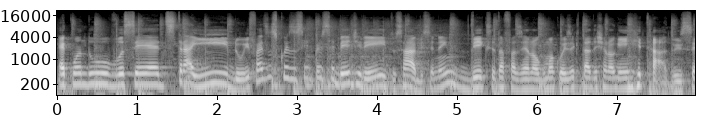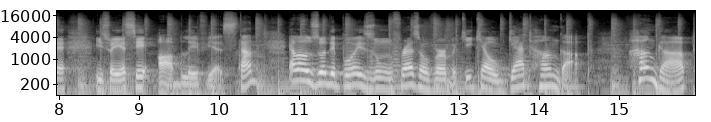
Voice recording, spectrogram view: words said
é quando você é distraído e faz as coisas sem perceber direito, sabe? Você nem vê que você tá fazendo alguma coisa que tá deixando alguém irritado. Isso é, isso aí é ser oblivious, tá? Ela usou depois um phrasal verb aqui que é o get hung up. Hung up,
